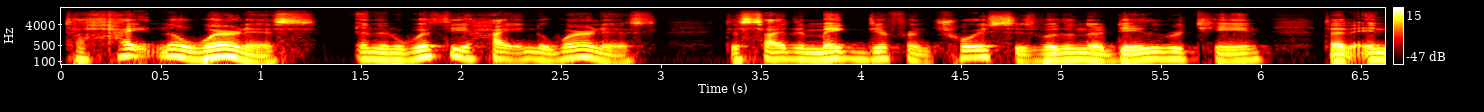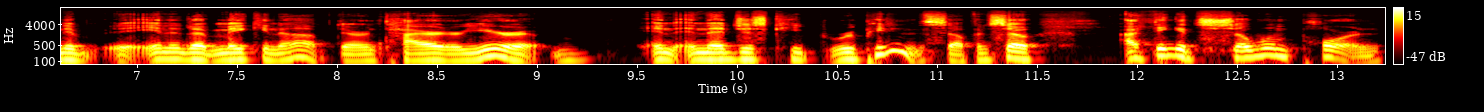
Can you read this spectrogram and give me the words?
to heighten awareness and then with the heightened awareness decide to make different choices within their daily routine that ended, ended up making up their entire year and, and that just keep repeating itself. And so i think it's so important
